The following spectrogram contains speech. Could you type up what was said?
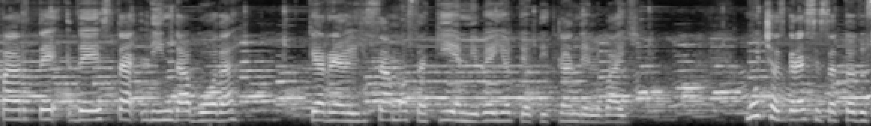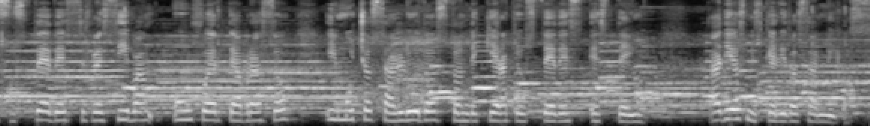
parte de esta linda boda que realizamos aquí en mi bello Teotitlán del Valle. Muchas gracias a todos ustedes. Reciban un fuerte abrazo y muchos saludos donde quiera que ustedes estén. Adiós mis queridos amigos.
